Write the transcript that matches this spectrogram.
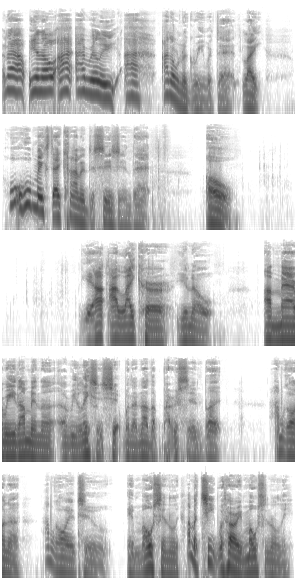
Now, you know, I, I really I I don't agree with that. Like who who makes that kind of decision that oh yeah, I, I like her, you know, I'm married, I'm in a, a relationship with another person, but I'm gonna I'm going to emotionally I'm gonna cheat with her emotionally.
